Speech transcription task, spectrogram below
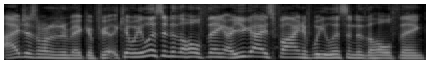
I just wanted to make him feel Can we listen to the whole thing? Are you guys fine if we listen to the whole thing?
